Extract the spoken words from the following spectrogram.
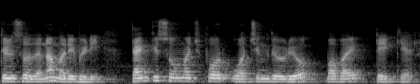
ತಿಳಿಸೋದನ್ನು ಮರಿಬೇಡಿ. Thank you so much for watching the video bye take care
